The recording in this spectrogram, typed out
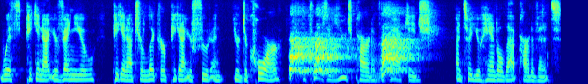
with picking out your venue picking out your liquor picking out your food and your decor. Decor is a huge part of the package until you handle that part of it.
